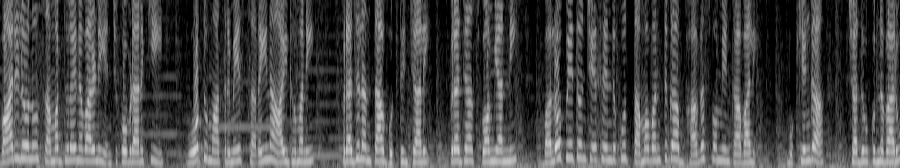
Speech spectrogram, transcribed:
వారిలోనూ సమర్థులైన వారిని ఎంచుకోవడానికి ఓటు మాత్రమే సరైన ఆయుధమని ప్రజలంతా గుర్తించాలి. ప్రజాస్వామ్యాన్ని బలోపేతం చేసేందుకు తమ వంతుగా భాగస్వామ్యం కావాలి. ముఖ్యంగా చదువుకున్నవారు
